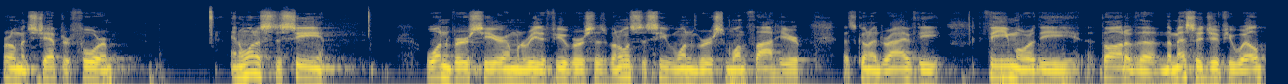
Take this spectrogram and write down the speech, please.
Romans chapter 4. And I want us to see one verse here. I'm going to read a few verses, but I want us to see one verse and one thought here that's going to drive the theme or the thought of the, the message, if you will.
